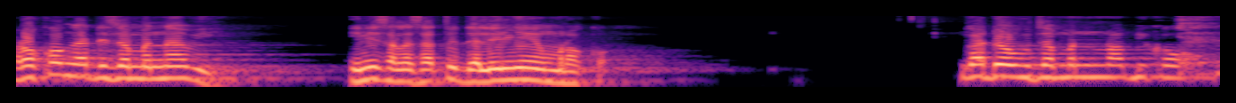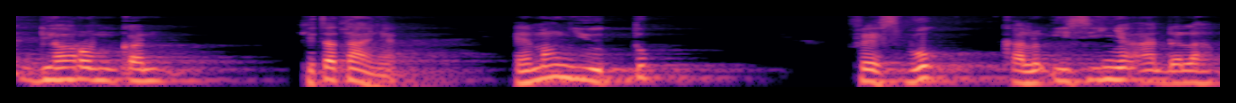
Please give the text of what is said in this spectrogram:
rokok nggak di zaman Nabi. Ini salah satu dalilnya yang merokok. Gak ada zaman Nabi kok diharamkan. Kita tanya, emang YouTube, Facebook kalau isinya adalah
